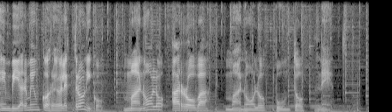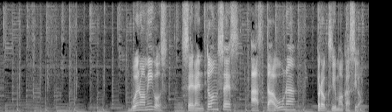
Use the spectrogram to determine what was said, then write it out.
enviarme un correo electrónico manolo manolo.net. Bueno amigos, será entonces hasta una próxima ocasión.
